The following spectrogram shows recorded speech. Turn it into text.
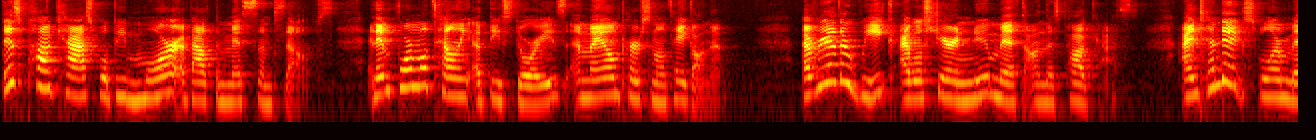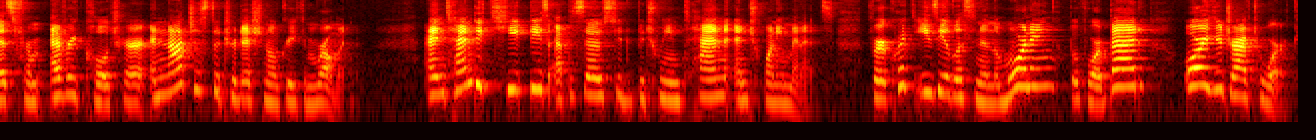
This podcast will be more about the myths themselves, an informal telling of these stories, and my own personal take on them. Every other week, I will share a new myth on this podcast. I intend to explore myths from every culture and not just the traditional Greek and Roman. I intend to keep these episodes to between 10 and 20 minutes for a quick, easy listen in the morning, before bed, or your drive to work.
